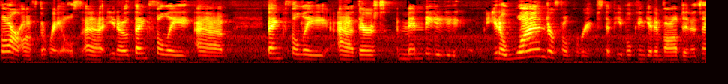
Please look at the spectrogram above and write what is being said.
far off the rails. Uh, you know thankfully uh, thankfully uh, there's many you know wonderful groups that people can get involved in and say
